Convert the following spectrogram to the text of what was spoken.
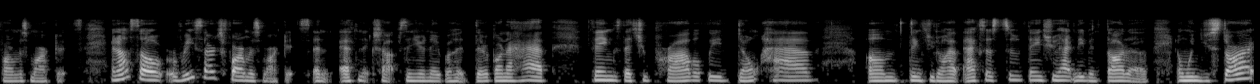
farmers markets and also research farmers markets and ethnic shops in your neighborhood they're going to have things that you probably don't have um, things you don't have access to things you hadn't even thought of and when you start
